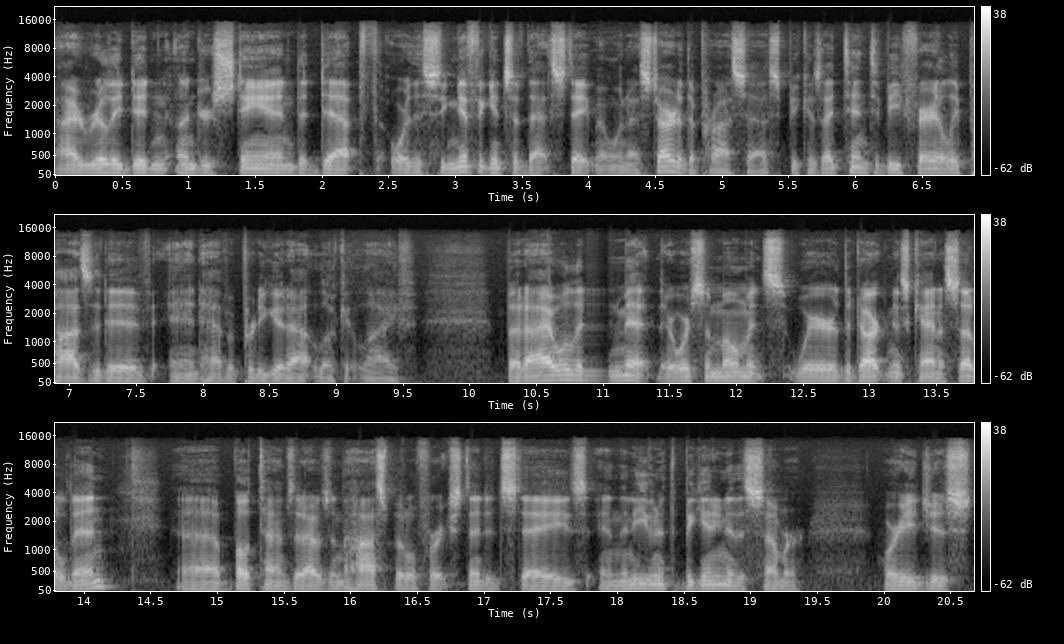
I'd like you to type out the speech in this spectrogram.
I really didn't understand the depth or the significance of that statement when I started the process because I tend to be fairly positive and have a pretty good outlook at life. But I will admit there were some moments where the darkness kind of settled in. Uh, both times that I was in the hospital for extended stays, and then even at the beginning of the summer, where you just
